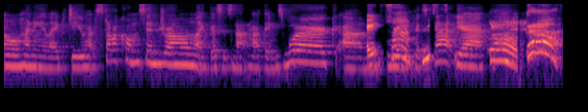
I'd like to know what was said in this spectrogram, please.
oh honey like do you have stockholm syndrome? Like this is not how things work. Um rape is that yeah. Oh god.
